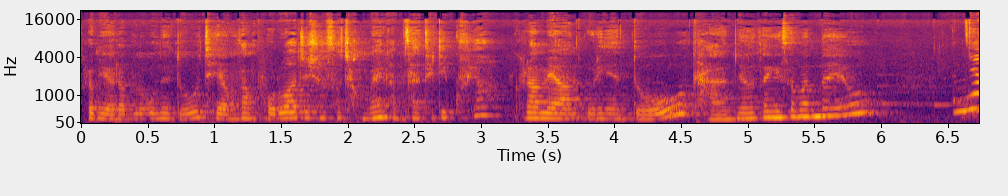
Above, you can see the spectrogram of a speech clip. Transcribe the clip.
그럼 여러분 오늘도 제 영상 보러 와주셔서 정말 감사드리고요. 그러면 우리는 또 다음 영상에서 만나요. 안녕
